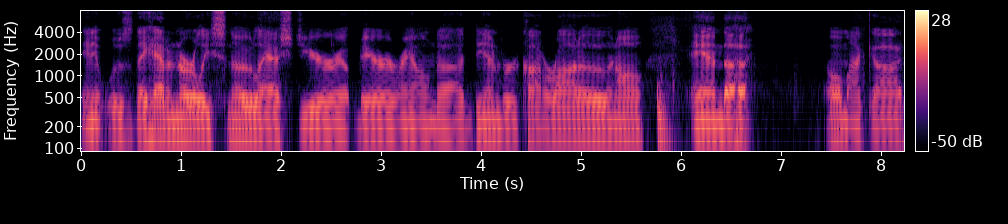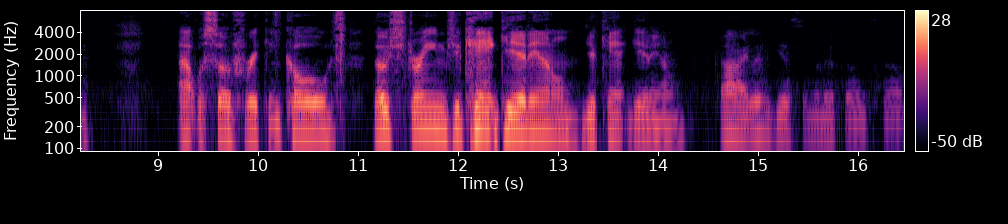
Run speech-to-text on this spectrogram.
and it was, they had an early snow last year up there around uh, Denver, Colorado, and all, and uh, oh my God, that was so freaking cold. Those streams, you can't get in them. You can't get in them. All right, let me get some of this other stuff.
